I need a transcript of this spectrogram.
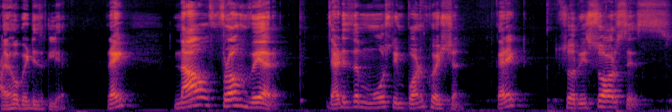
I hope it is clear right. Now from where that is the most important question correct. So resources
